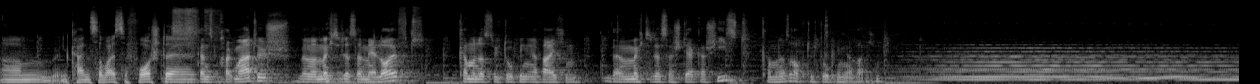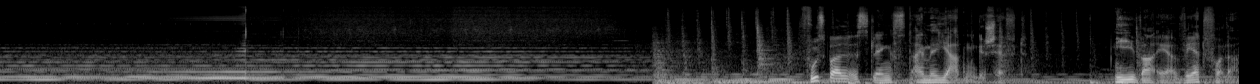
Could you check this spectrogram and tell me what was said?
ähm, in keinster Weise vorstellen. Ganz pragmatisch, wenn man möchte, dass er mehr läuft, kann man das durch Doping erreichen. Wenn man möchte, dass er stärker schießt, kann man das auch durch Doping erreichen. Fußball ist längst ein Milliardengeschäft. Nie war er wertvoller,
